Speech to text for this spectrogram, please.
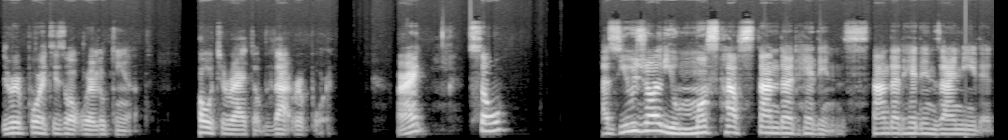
The report is what we're looking at, how to write up that report. All right. So as usual, you must have standard headings. Standard headings are needed.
